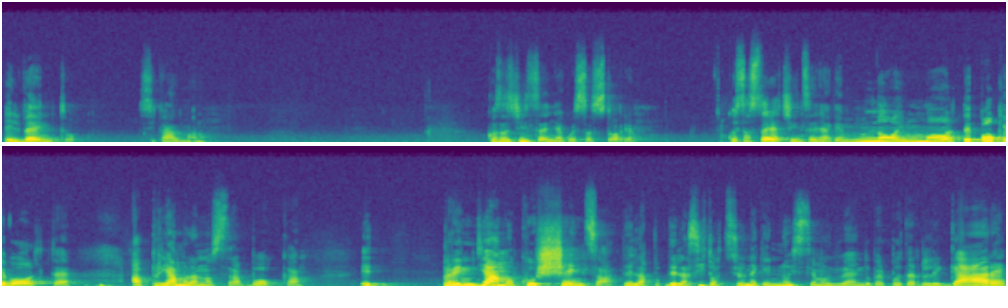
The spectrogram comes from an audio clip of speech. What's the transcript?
e il vento si calmano. Cosa ci insegna questa storia? Questa storia ci insegna che noi molte, poche volte apriamo la nostra bocca e prendiamo coscienza della, della situazione che noi stiamo vivendo per poter legare,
